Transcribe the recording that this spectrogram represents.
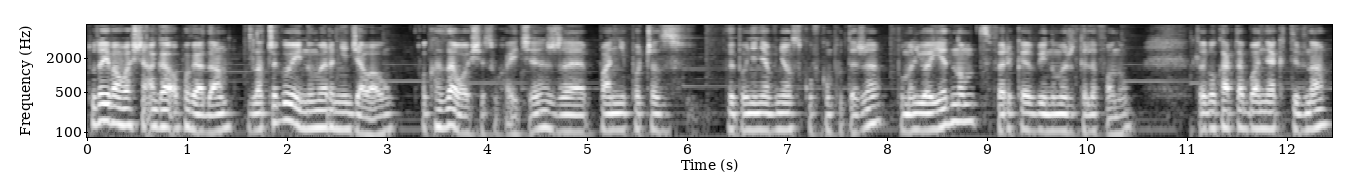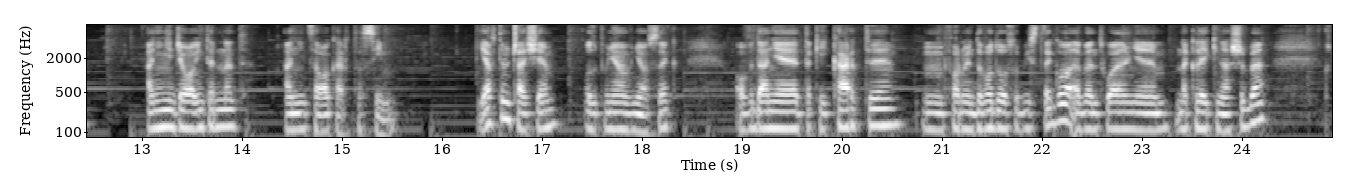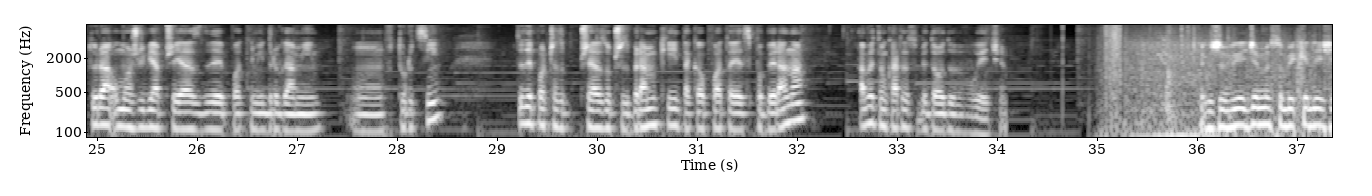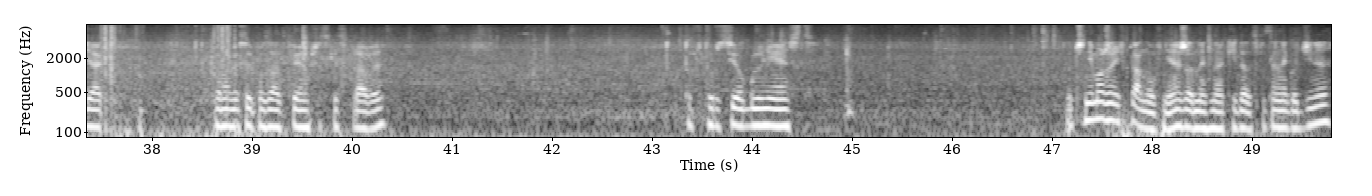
Tutaj Wam właśnie Aga opowiada, dlaczego jej numer nie działał. Okazało się, słuchajcie, że pani podczas wypełniania wniosku w komputerze pomyliła jedną cyferkę w jej numerze telefonu. Dlatego karta była nieaktywna, ani nie działał internet, ani cała karta SIM. Ja w tym czasie uzupełniałem wniosek o wydanie takiej karty mm, w formie dowodu osobistego, ewentualnie naklejki na szybę, która umożliwia przejazdy płatnymi drogami mm, w Turcji. Wtedy podczas przejazdu przez bramki taka opłata jest pobierana, a wy tą kartę sobie doładowujecie. Także wyjedziemy sobie kiedyś, jak panowie sobie pozałatwiają wszystkie sprawy. To w Turcji ogólnie jest. Znaczy nie można mieć planów, nie? Żadnych na jakieś specjalne godziny.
